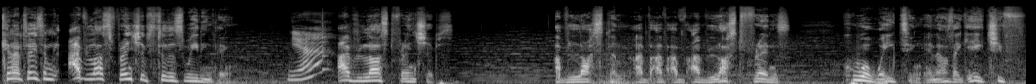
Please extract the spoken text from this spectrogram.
Can I tell you something? I've lost friendships to this waiting thing. Yeah? I've lost friendships. I've lost them. I've, I've, I've, I've lost friends who were waiting. And I was like, hey, Chief,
